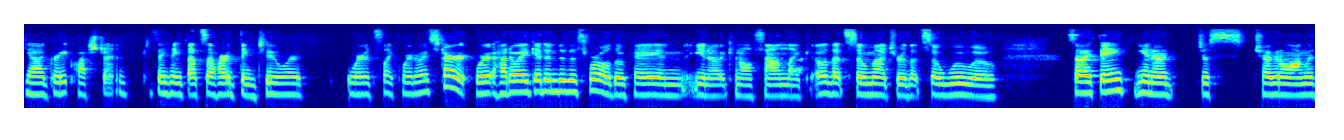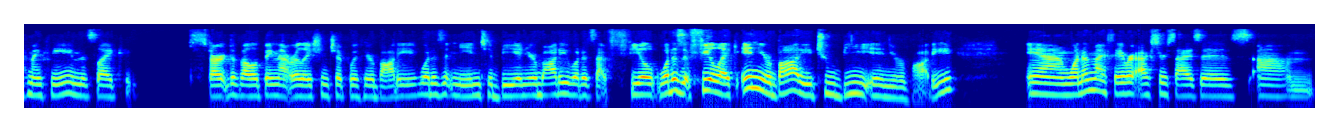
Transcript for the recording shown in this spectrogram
Yeah, great question. Because I think that's a hard thing too, where where it's like where do i start? Where how do i get into this world? Okay. And you know it can all sound like oh that's so much or that's so woo woo so i think you know just chugging along with my theme is like start developing that relationship with your body. What does it mean to be in your body? What does that feel what does it feel like in your body to be in your body and one of my favorite exercises um,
